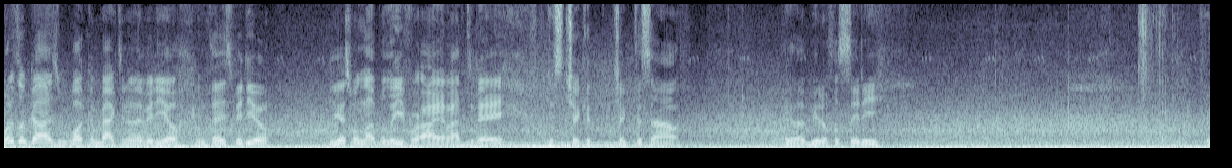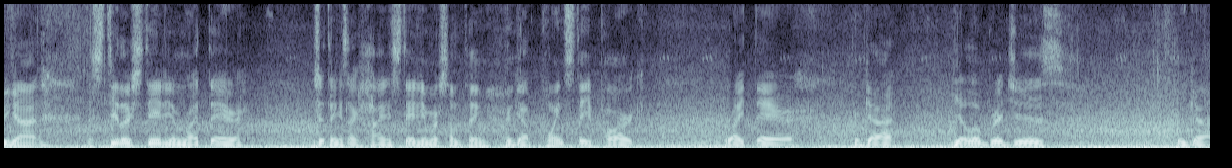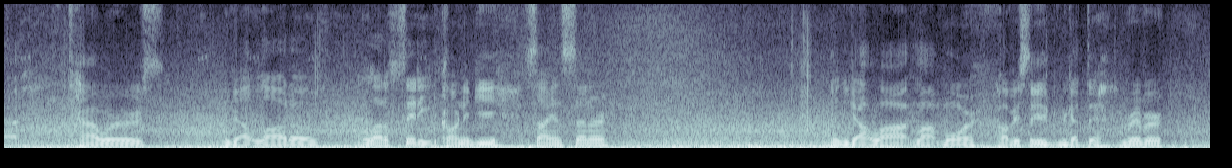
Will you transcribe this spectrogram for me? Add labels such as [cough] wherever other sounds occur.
what's up guys? Welcome back to another video. [laughs] In today's video you guys will not believe where i am at today. Just check it check this out. Look at that beautiful city. We got the steelers stadium right there which i think is like heinz stadium or something. We got point state park right there. We got yellow bridges. We got towers. We got a lot of a lot of city. Carnegie science center. And you got a lot lot more. Obviously we got the river.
